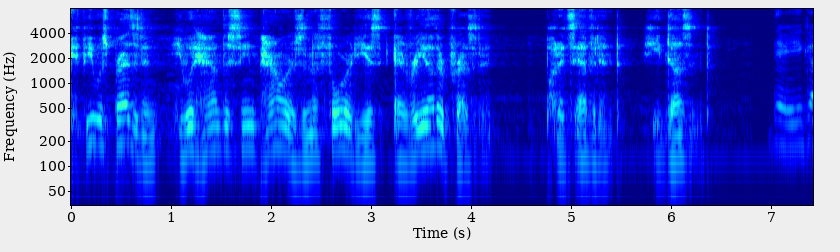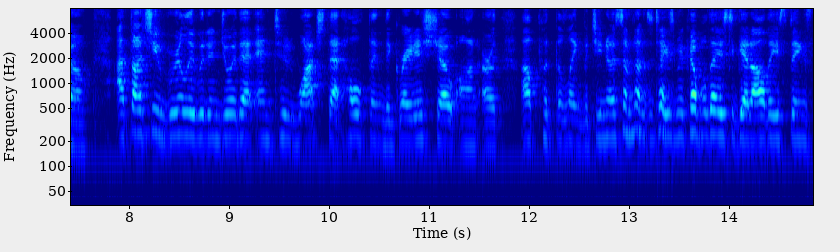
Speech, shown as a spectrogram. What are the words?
If he was president, he would have the same powers and authority as every other president. But it's evident he doesn't. There you go. I thought you really would enjoy that and to watch that whole thing, the greatest show on earth. I'll put the link, but you know, sometimes it takes me a couple days to get all these things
